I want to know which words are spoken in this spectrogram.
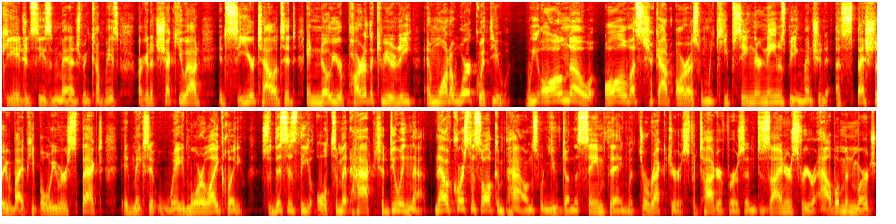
booking agencies, and management companies are going to check you out and see you're talented and know you're part of the community and want to work with you. We all know, all of us check out artists when we keep seeing their names being mentioned, especially by people we respect, it makes it way more likely. So this is the ultimate hack to doing that. Now of course this all compounds when you've done the same thing with directors, photographers, and designers for your album and merch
